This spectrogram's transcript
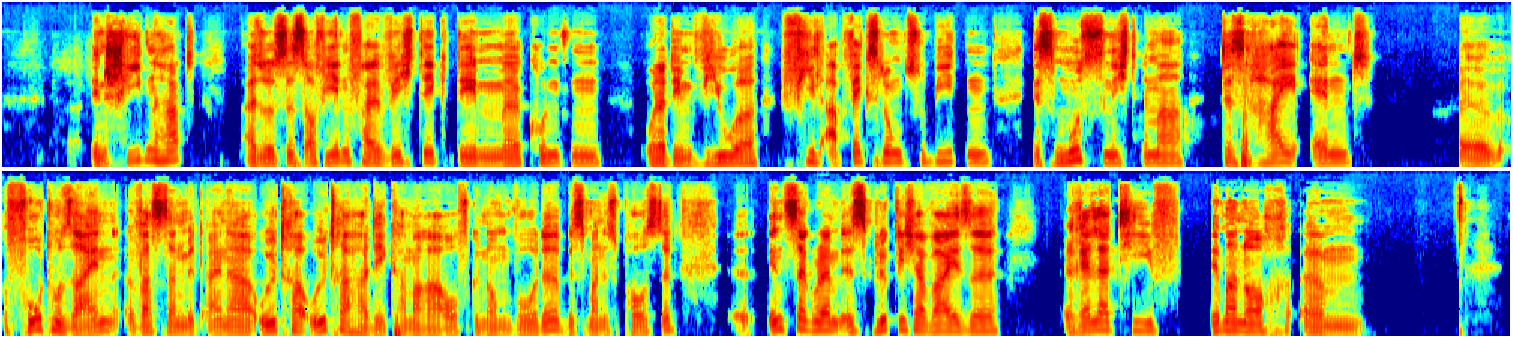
äh, entschieden hat. Also es ist auf jeden Fall wichtig, dem äh, Kunden oder dem Viewer viel Abwechslung zu bieten. Es muss nicht immer das High-End äh, Foto sein, was dann mit einer Ultra Ultra HD Kamera aufgenommen wurde, bis man es postet. Äh, Instagram ist glücklicherweise relativ immer noch ähm,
